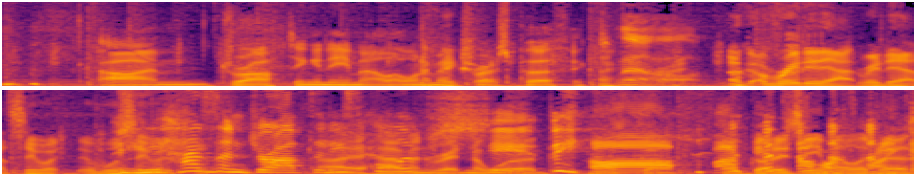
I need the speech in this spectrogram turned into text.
I'm drafting an email. I want to make sure it's perfect. Okay, read it out, read it out, see what we'll see He what it- hasn't drafted. He's I haven't of written a shit. word. Oh, I've got his come on, email address.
